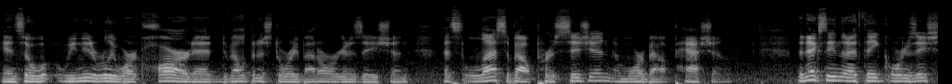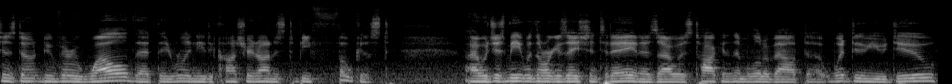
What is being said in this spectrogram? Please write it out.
And so we need to really work hard at developing a story about our organization that's less about precision and more about passion. The next thing that I think organizations don't do very well that they really need to concentrate on is to be focused. I was just meeting with an organization today, and as I was talking to them a little about uh, what do you do,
